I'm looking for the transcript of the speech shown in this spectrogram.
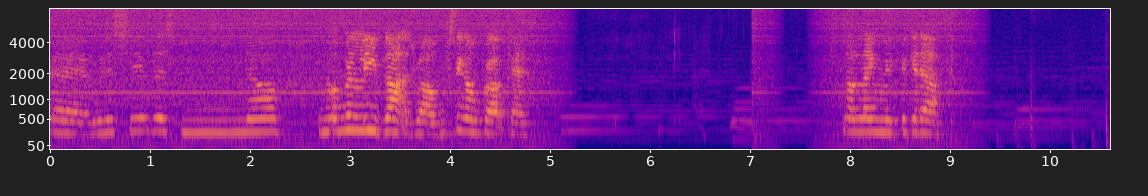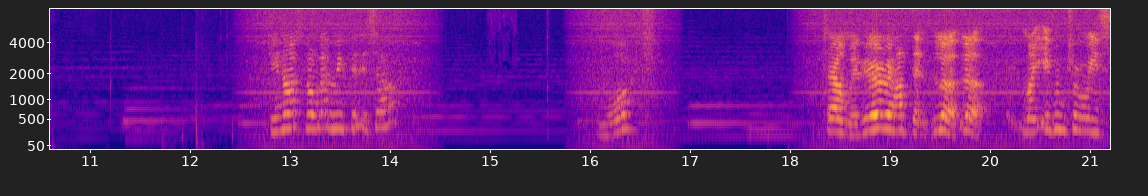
Okay, I'm gonna see if there's no. I'm, I'm gonna leave that as well. I think I'll go up here. Not letting me pick it up. Do you know it's not letting me pick this up? What? Tell me, have you ever had them? Look, look, my inventory's.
